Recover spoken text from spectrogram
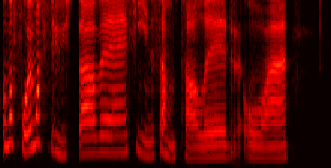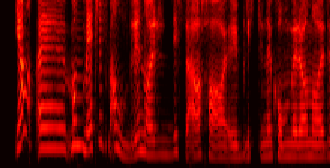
og man får jo masse ut av eh, fine samtaler og eh, ja, eh, man vet liksom aldri når disse aha-øyeblikkene kommer, og når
